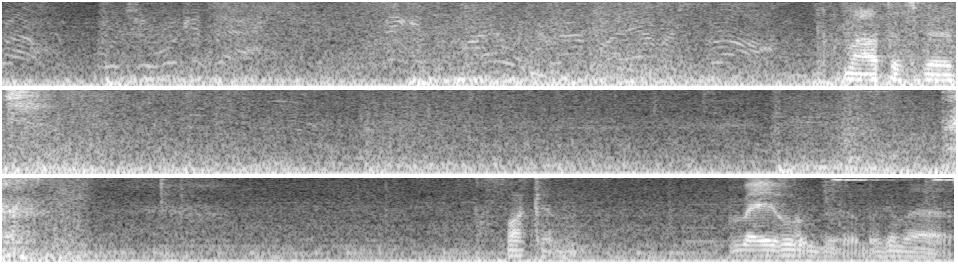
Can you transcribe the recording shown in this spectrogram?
Wow, would you look at that? Biggest pile of crap I ever saw. I'm out this bitch. Fucking amazing, dude. Look at that.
